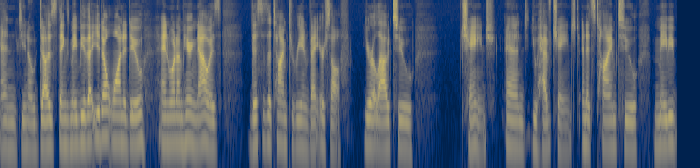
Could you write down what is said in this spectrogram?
and, you know, does things maybe that you don't want to do. And what I'm hearing now is this is a time to reinvent yourself. You're allowed to change and you have changed and it's time to maybe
